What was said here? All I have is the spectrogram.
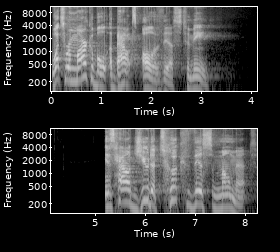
What's remarkable about all of this to me is how Judah took this moment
